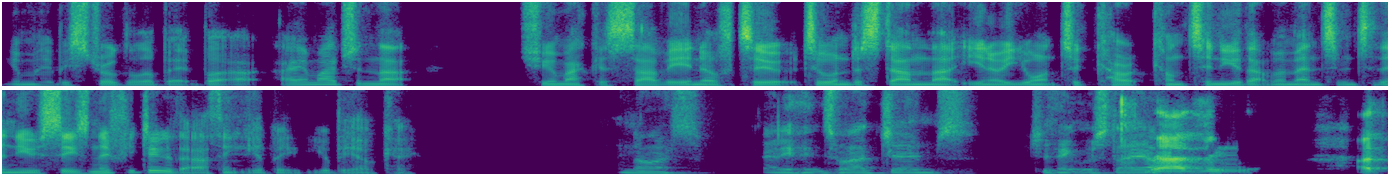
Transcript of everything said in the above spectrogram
you'll maybe struggle a bit. But I, I imagine that Schumacher's savvy enough to to understand that you know you want to co- continue that momentum into the new season. If you do that, I think you'll be you'll be okay. Nice. Anything to add, James? Do you think we'll stay up? No, I think I,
